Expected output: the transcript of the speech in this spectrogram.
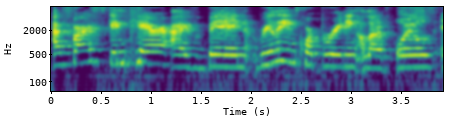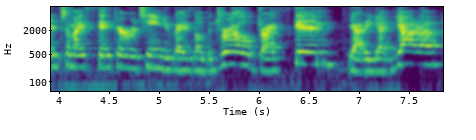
As far as skincare, I've been really incorporating a lot of oils into my skincare routine. You guys know the drill, dry skin, yada yada yada.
